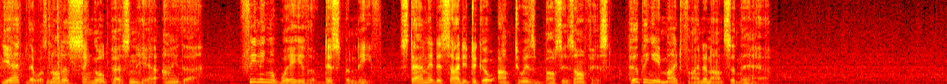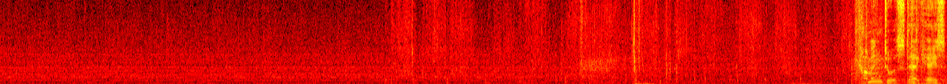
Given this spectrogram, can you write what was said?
Yet there was not a single person here either. Feeling a wave of disbelief, Stanley decided to go up to his boss's office, hoping he might find an answer there. Coming to a staircase,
